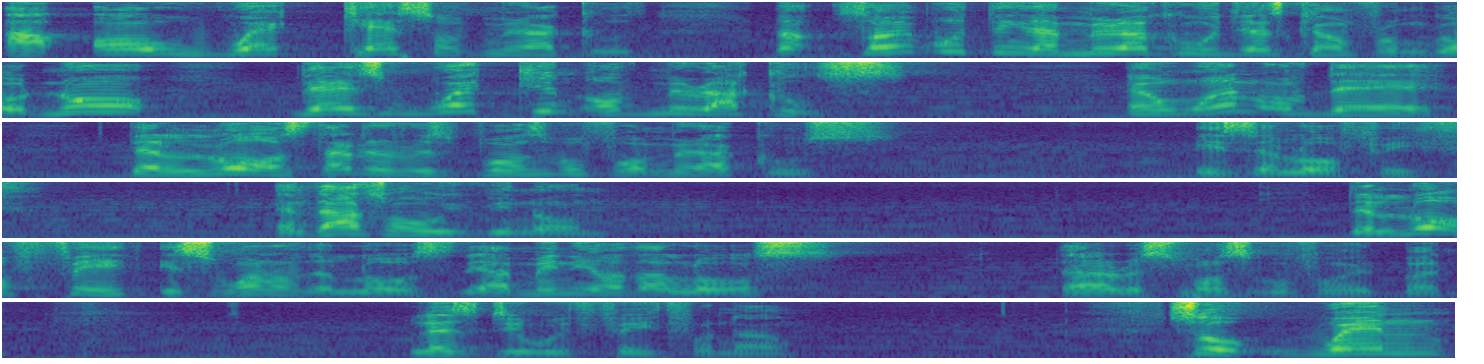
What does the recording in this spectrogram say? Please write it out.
are all workers of miracles. Now, some people think that miracle will just come from God. No, there's working of miracles. And one of the, the laws that is responsible for miracles is the law of faith. And that's what we've been on. The law of faith is one of the laws. There are many other laws that are responsible for it, but let's deal with faith for now. So, when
